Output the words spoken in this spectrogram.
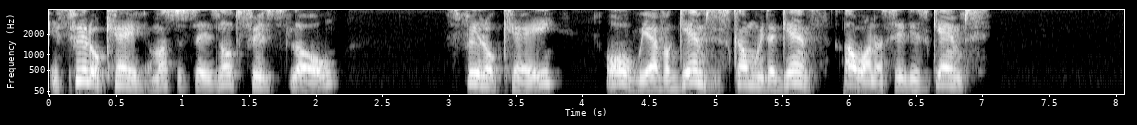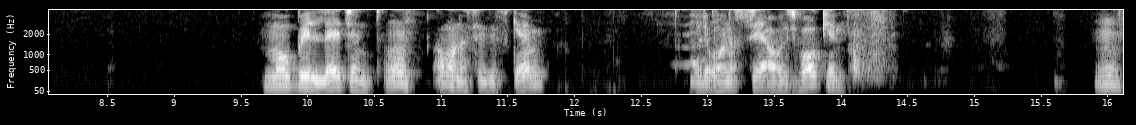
it's feel okay. I must say it's not feel slow. It's feel okay. Oh we have a games. It's come with the games. I want to see these games. Mobile Legend. Mm, I want to see this game I don't want to see how he's walking. mm.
